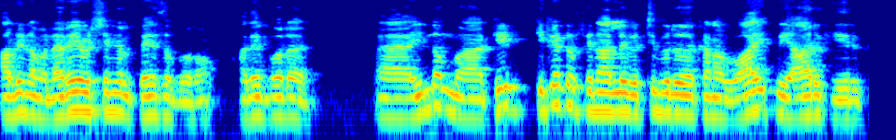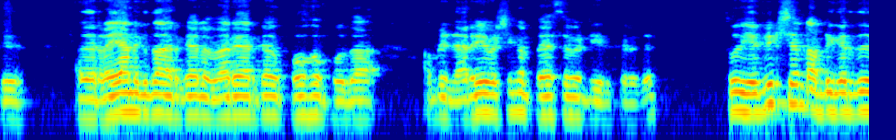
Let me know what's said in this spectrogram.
அப்படின்னு நம்ம நிறைய விஷயங்கள் பேச போறோம். அதே போல இன்னும் டி டிக்கெட் ஃபினாலே வெற்றி பெறுவதற்கான வாய்ப்பு யாருக்கு இருக்கு? அது ரயானுக்கு தான் இருக்கா? இல்லை வேற யாருக்காவது போக போதா? அப்படி நிறைய விஷயங்கள் பேச வேண்டி இருக்கிறது. ஸோ எவிக்ஷன் அப்படிங்கிறது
